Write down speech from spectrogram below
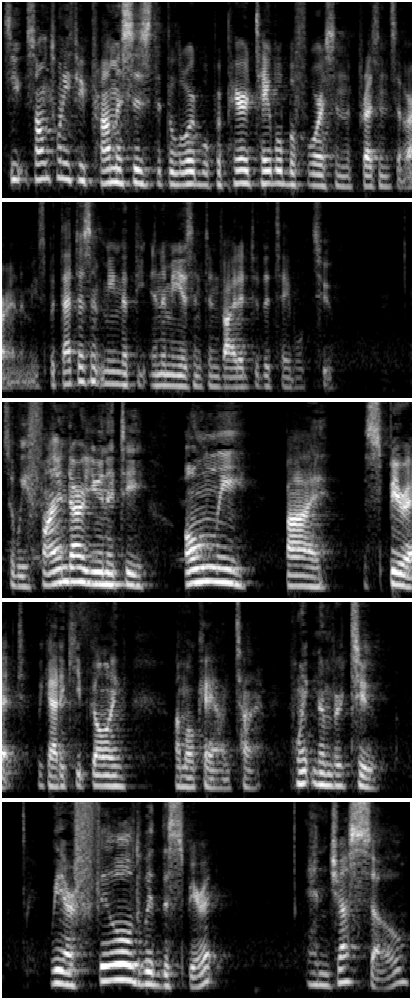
See, Psalm 23 promises that the Lord will prepare a table before us in the presence of our enemies, but that doesn't mean that the enemy isn't invited to the table too. So we find our unity only by the Spirit. We got to keep going. I'm okay on time. Point number two we are filled with the Spirit, and just so,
